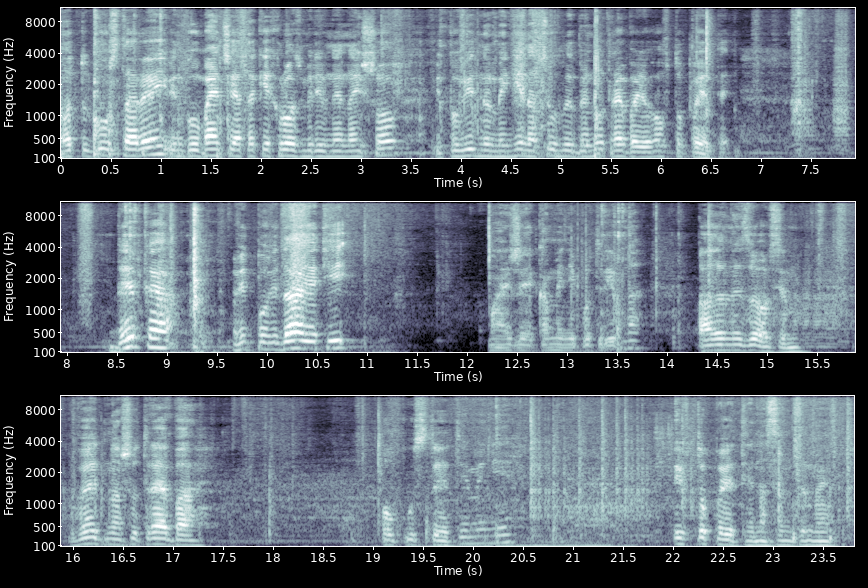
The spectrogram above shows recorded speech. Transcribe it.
От тут був старий, він був менше, я таких розмірів не знайшов. Відповідно, мені на цю глибину треба його втопити. Дирка відповідає тій, майже яка мені потрібна, але не зовсім. Видно, що треба опустити мені і втопити на сантиметр.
